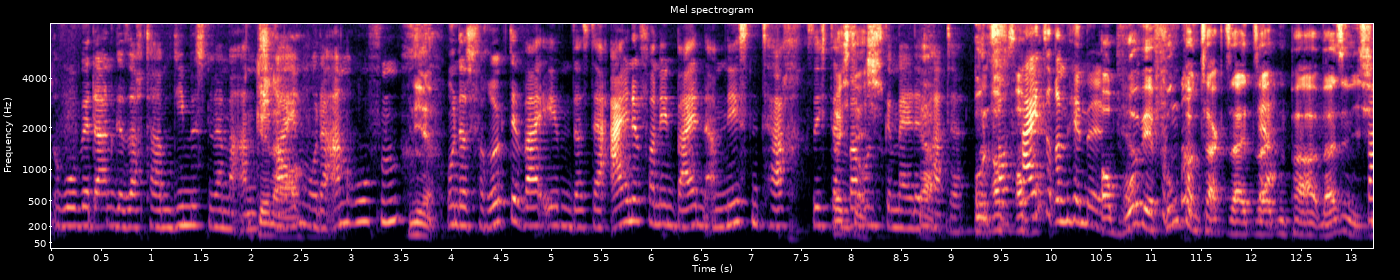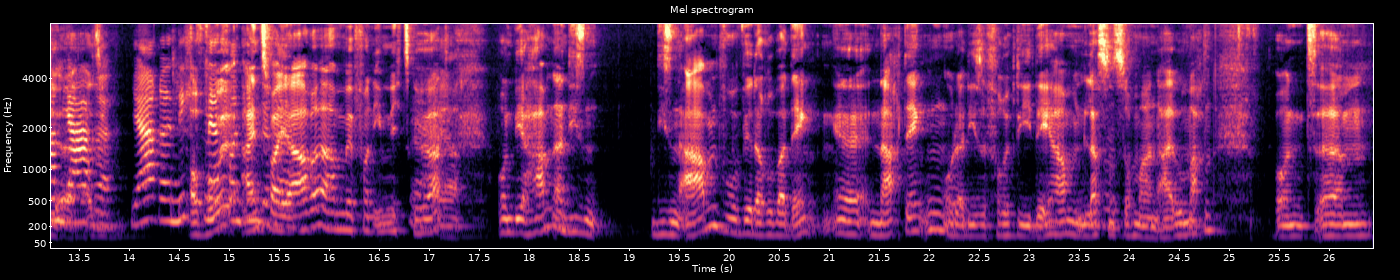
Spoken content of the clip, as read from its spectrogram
wo wir dann gesagt haben, die müssten wir mal anschreiben oder anrufen. Ja. Und das Verrückte war eben, dass der eine von den beiden am nächsten Tag sich dann bei Richtig. uns gemeldet Ja. hatte. Und aus ob- heiterem Himmel. Obwohl wir Funkkontakt seit, seit ein paar, weiß ich nicht. waren äh, Jahre. also- Jahre nichts mehr von ihm ein, zwei gehört. Jahre haben wir von ihm nichts gehört. Ja. Und wir haben dann diesen, diesen Abend, wo wir darüber denken, äh, nachdenken oder diese verrückte Idee haben, lass uns doch mal ein Album machen. Und ähm,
